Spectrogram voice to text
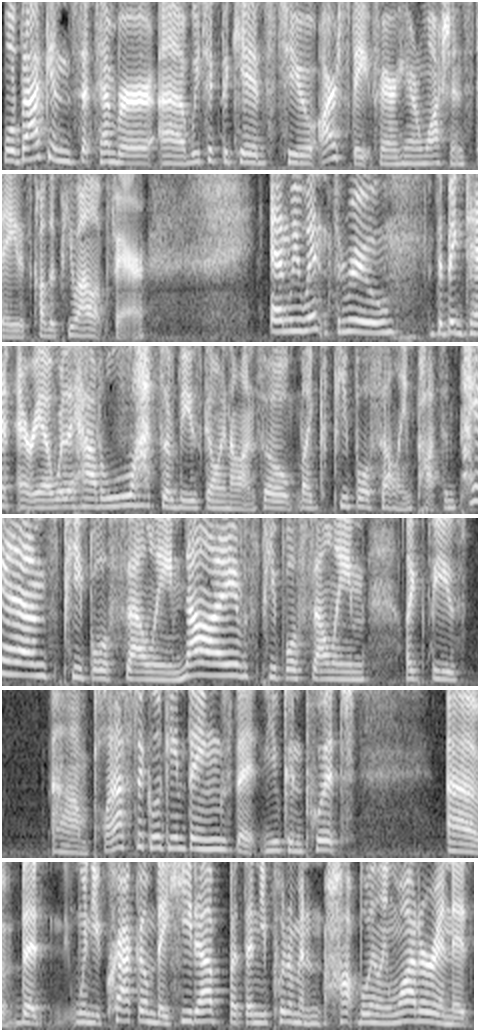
Well, back in September, uh, we took the kids to our state fair here in Washington State. It's called the Puyallup Fair. And we went through the big tent area where they have lots of these going on. So, like people selling pots and pans, people selling knives, people selling like these um, plastic looking things that you can put uh, that when you crack them, they heat up, but then you put them in hot boiling water and it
